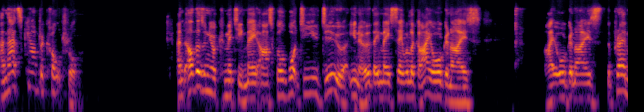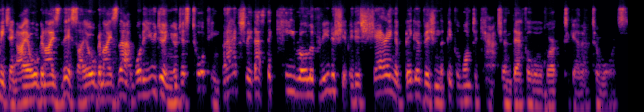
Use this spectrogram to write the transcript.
And that's countercultural. And others on your committee may ask, well, what do you do? You know, they may say, well, look, I organize, I organize the prayer meeting, I organize this, I organize that. What are you doing? You're just talking. But actually, that's the key role of leadership. It is sharing a bigger vision that people want to catch and therefore will work together towards.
